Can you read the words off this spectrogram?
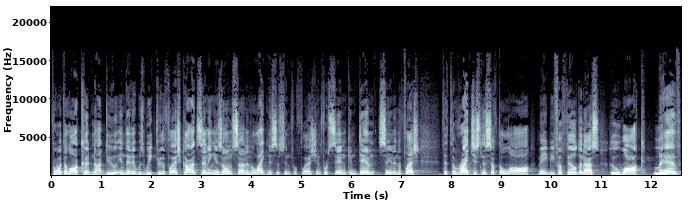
For what the law could not do, in that it was weak through the flesh, God sending his own Son in the likeness of sinful flesh, and for sin condemned sin in the flesh, that the righteousness of the law may be fulfilled in us who walk, live,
